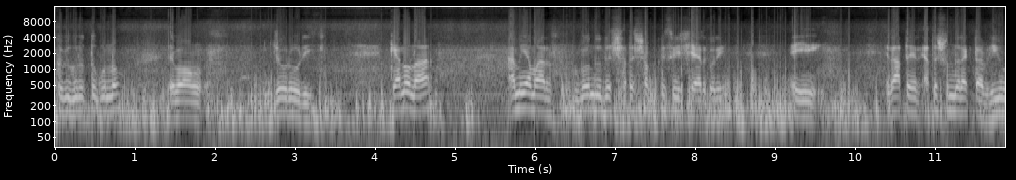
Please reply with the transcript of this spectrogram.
খুবই গুরুত্বপূর্ণ এবং জরুরি। কেননা, আমি আমার বন্ধুদের সাথে সব কিছুই শেয়ার করি। এই রাতের এত সুন্দর একটা ভিউ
